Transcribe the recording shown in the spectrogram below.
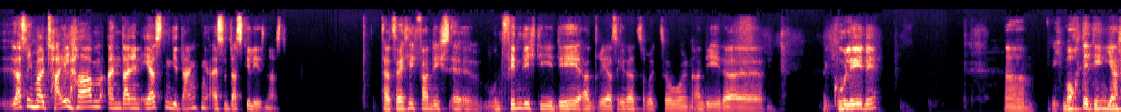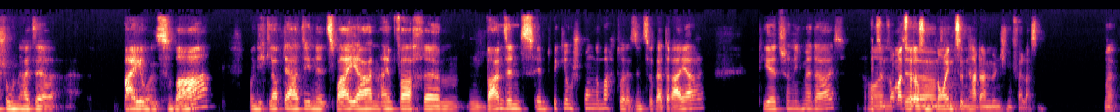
lass mich mal teilhaben an deinen ersten Gedanken, als du das gelesen hast tatsächlich fand ich äh, und finde ich die Idee, Andreas Eder zurückzuholen, Andi Eder, äh, eine coole Idee. Ähm, ich mochte den ja schon, als er bei uns war. Und ich glaube, der hat in den zwei Jahren einfach ähm, einen Wahnsinnsentwicklungssprung gemacht, oder sind sogar drei Jahre, die jetzt schon nicht mehr da ist. Und, Im Sommer 2019 ähm, hat er München verlassen. Ja.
